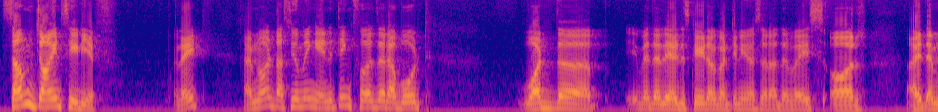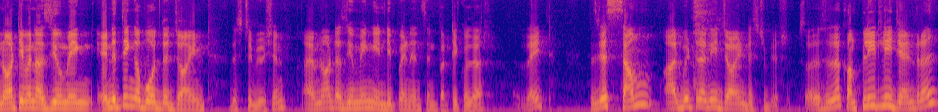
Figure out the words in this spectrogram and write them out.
some joint CDF right? I am not assuming anything further about what the whether they are discrete or continuous or otherwise or I am not even assuming anything about the joint distribution I am not assuming independence in particular right it is just some arbitrary joint distribution. So, this is a completely general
